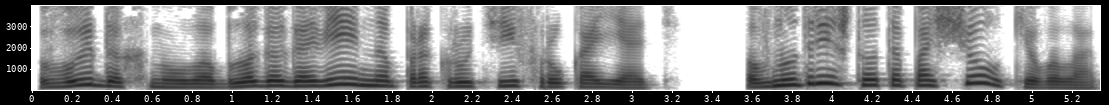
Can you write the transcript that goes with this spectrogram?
Выдохнула, благоговейно прокрутив рукоять. Внутри что-то пощелкивало,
